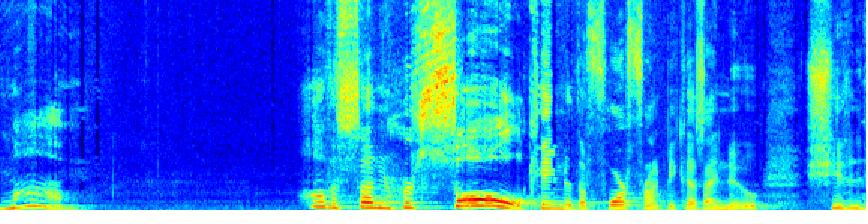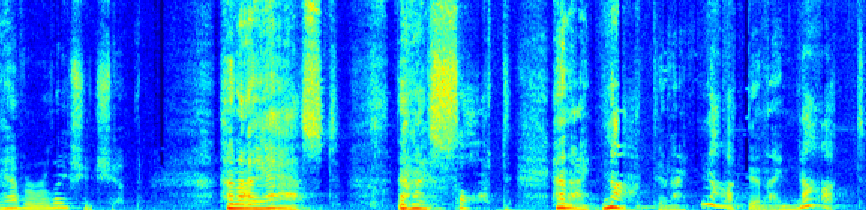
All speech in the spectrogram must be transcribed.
mom all of a sudden her soul came to the forefront because I knew she didn't have a relationship. And I asked, and I sought, and I knocked, and I knocked, and I knocked.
